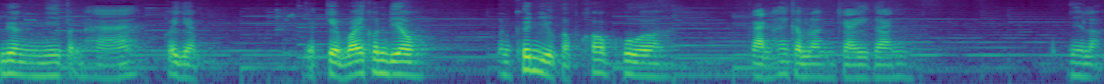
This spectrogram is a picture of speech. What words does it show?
เรื่องมีปัญหาก็อย่าอย่าเก็บไว้คนเดียว มันขึ้นอยู่กับครอบครัว การให้กำลังใจกัน นี่แหละ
